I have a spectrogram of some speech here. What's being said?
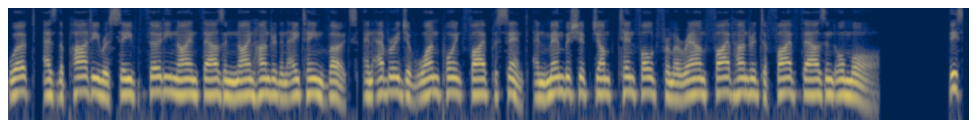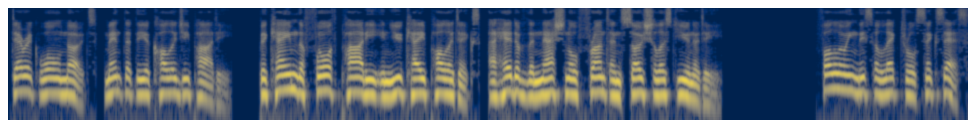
worked, as the party received 39,918 votes an average of 1.5% and membership jumped tenfold from around 500 to 5,000 or more. This, Derek Wall notes, meant that the Ecology Party became the fourth party in UK politics, ahead of the National Front and Socialist Unity. Following this electoral success,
